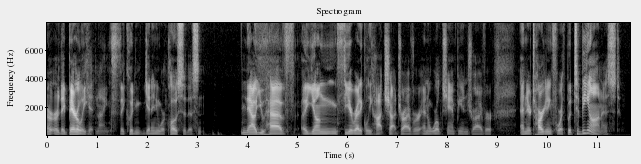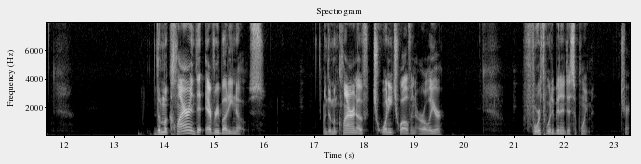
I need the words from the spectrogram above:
or, or they barely hit ninth. They couldn't get anywhere close to this. Now you have a young, theoretically hotshot driver and a world champion driver, and they're targeting fourth. But to be honest, the McLaren that everybody knows, the McLaren of 2012 and earlier, fourth would have been a disappointment. True.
